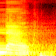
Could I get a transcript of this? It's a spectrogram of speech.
No.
